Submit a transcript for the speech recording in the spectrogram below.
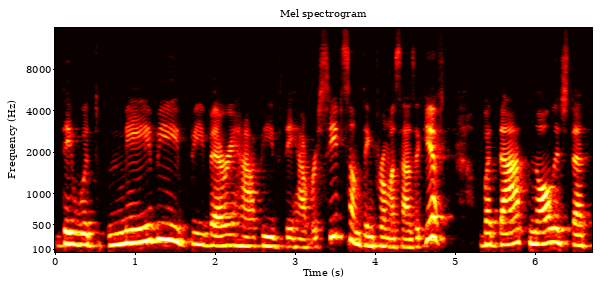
they would maybe be very happy if they have received something from us as a gift but that knowledge that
